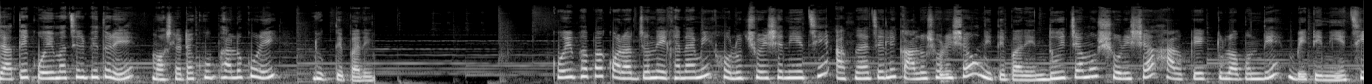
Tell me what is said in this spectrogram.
যাতে কই মাছের ভেতরে মশলাটা খুব ভালো করেই ঢুকতে পারে। কই ভাপা করার জন্য এখানে আমি হলুদ সরিষা নিয়েছি। আপনারা চাইলে কালো সরিষাও নিতে পারেন। দুই চামচ সরিষা হালকা একটু লবণ দিয়ে বেটে নিয়েছি,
